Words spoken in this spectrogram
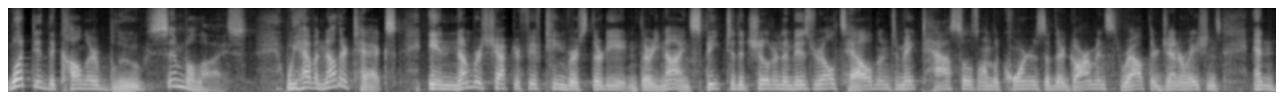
What did the color blue symbolize? We have another text in Numbers chapter 15, verse 38 and 39. Speak to the children of Israel, tell them to make tassels on the corners of their garments throughout their generations, and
